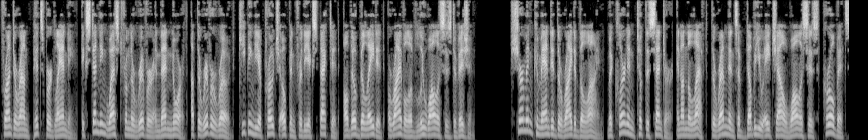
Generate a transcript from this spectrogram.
front around Pittsburgh Landing, extending west from the river and then north, up the River Road, keeping the approach open for the expected, although belated, arrival of Lew Wallace's division. Sherman commanded the right of the line, McClernand took the center, and on the left, the remnants of W. H. L. Wallace's, Hurlbut's,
